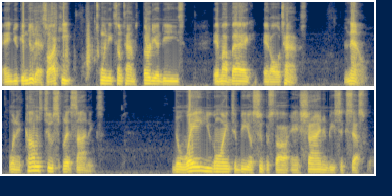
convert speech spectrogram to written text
and you can do that. So I keep 20, sometimes 30 of these in my bag at all times. Now, when it comes to split signings, the way you're going to be a superstar and shine and be successful,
